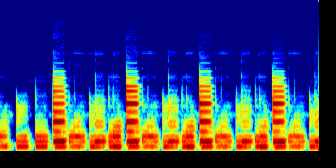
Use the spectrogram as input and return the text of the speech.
Thank you.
